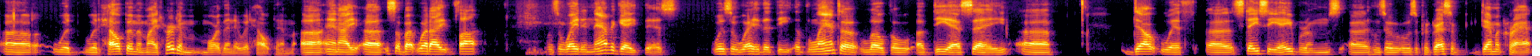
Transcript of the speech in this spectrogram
uh, would would help him. It might hurt him more than it would help him. Uh, and I uh, so, but what I thought was a way to navigate this was a way that the Atlanta local of DSA uh, dealt with uh, Stacey Abrams, uh, who's a was a progressive Democrat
